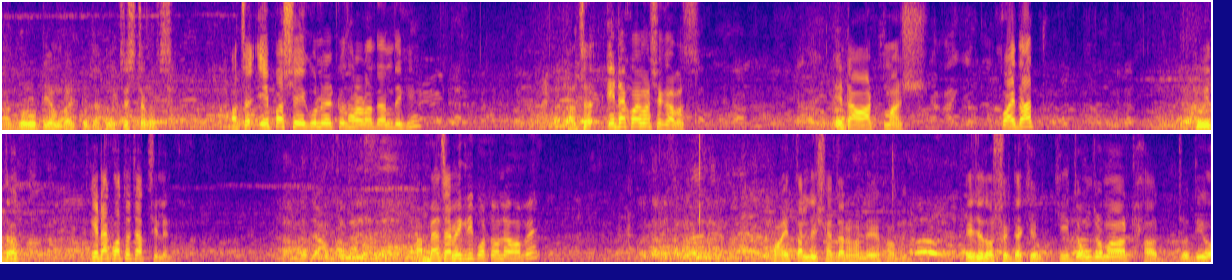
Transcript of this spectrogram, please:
আর গরুটি আমরা একটু দেখানোর চেষ্টা করছি। আচ্ছা এ পাশে এগুলোর একটু ধারণা দেন দেখি। আচ্ছা এটা কয় মাসে গাবাস এটা আট মাস। কয় দাঁত? দুই দাঁত। এটা কত চাচ্ছিলেন? বেচা বিক্রি কত হলে হবে? পঁয়তাল্লিশ হাজার হলে হবে। এই যে দর্শক, দেখেন কি জমজমাট হাট। যদিও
